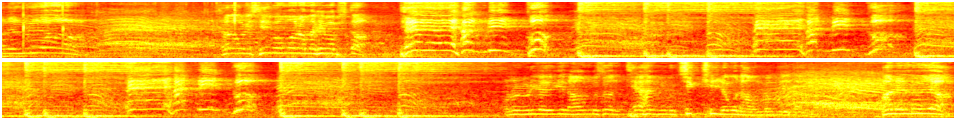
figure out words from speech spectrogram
할렐루야. 자, 우리 세 번만 한번 해봅시다. 대한민국! 대한민국! 대한민국! 오늘 우리가 여기 나온 것은 대한민국 지키려고 나온 겁니다. 할렐루야.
